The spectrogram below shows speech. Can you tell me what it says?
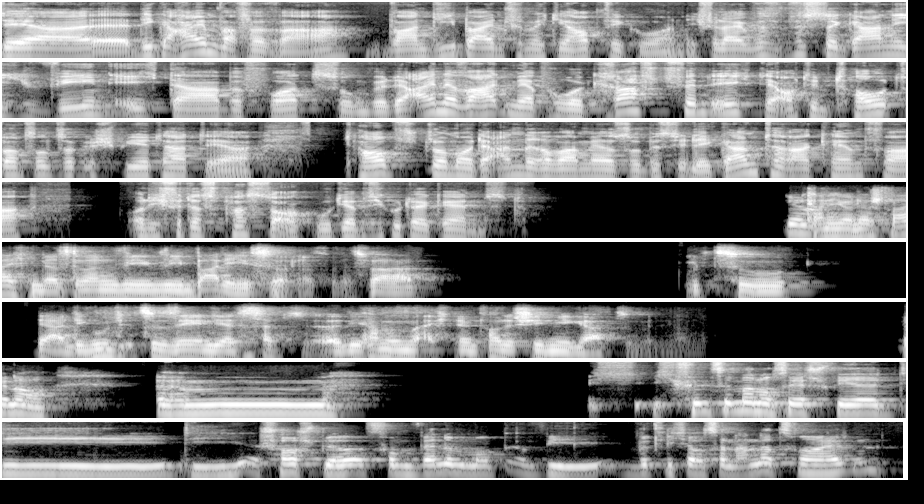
der äh, die Geheimwaffe war, waren die beiden für mich die Hauptfiguren. Ich vielleicht wüs- wüsste gar nicht, wen ich da bevorzugen will. Der eine war halt mehr pure Kraft, finde ich, der auch den Toad sonst und so gespielt hat, der Taubsturmer, und der andere war mehr so ein bisschen eleganterer Kämpfer. Und ich finde, das passte auch gut. Die haben sich gut ergänzt. Ja. Kann ich unterstreichen. Das waren wie, wie Buddies oder so. Das war gut zu, ja, die gut zu sehen. Jetzt hat, äh, die haben immer echt eine tolle Chemie gehabt so miteinander. Genau. Ähm, ich ich finde es immer noch sehr schwer, die, die Schauspieler vom Venom Mob irgendwie wirklich auseinanderzuhalten.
